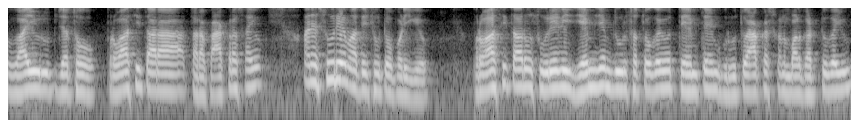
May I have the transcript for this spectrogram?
વાયુરૂપ જથ્થો પ્રવાસી તારા તરફ આકર્ષાયો. અને સૂર્યમાંથી છૂટો પડી ગયો. પ્રવાસી તારો સૂર્યની જેમ જેમ દૂર થતો ગયો, તેમ તેમ ગુરુત્વાકર્ષણ બળ ઘટતું ગયું.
